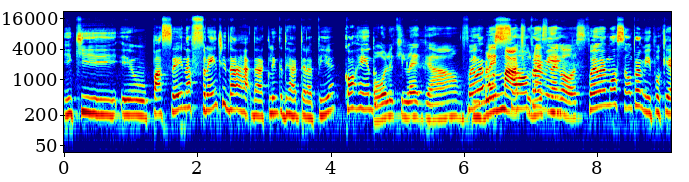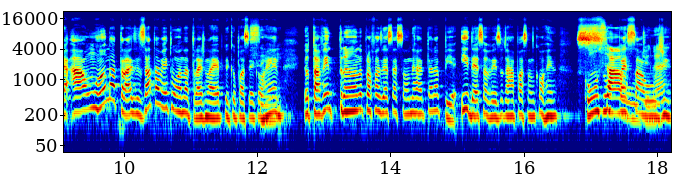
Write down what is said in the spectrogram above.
Em que eu passei na frente da, da clínica de radioterapia correndo. Olha que legal. Foi uma emblemático nesse mim. negócio. Foi uma emoção para mim, porque há um ano atrás, exatamente um ano atrás, na época que eu passei Sim. correndo, eu estava entrando para fazer a sessão de radioterapia. E dessa vez eu estava passando correndo com super saúde, saúde né?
